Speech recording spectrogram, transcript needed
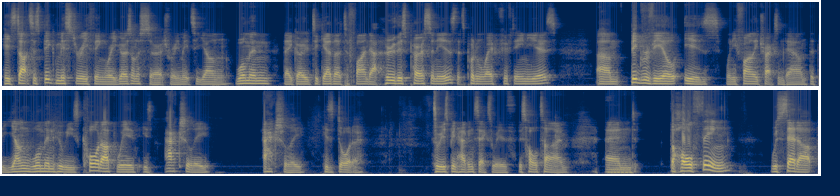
he starts this big mystery thing where he goes on a search where he meets a young woman. They go together to find out who this person is that's put him away for 15 years. Um, big reveal is when he finally tracks him down that the young woman who he's caught up with is actually, actually his daughter, who he's been having sex with this whole time. And the whole thing was set up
